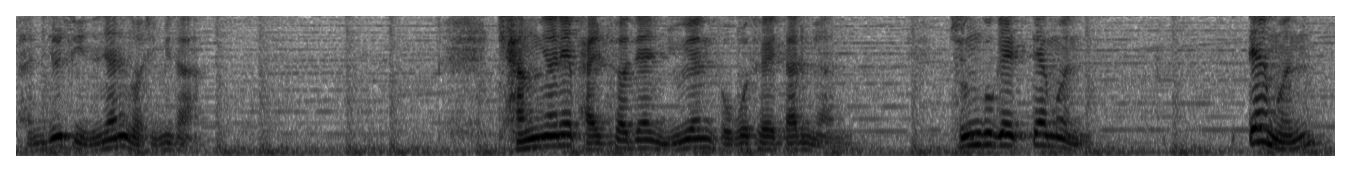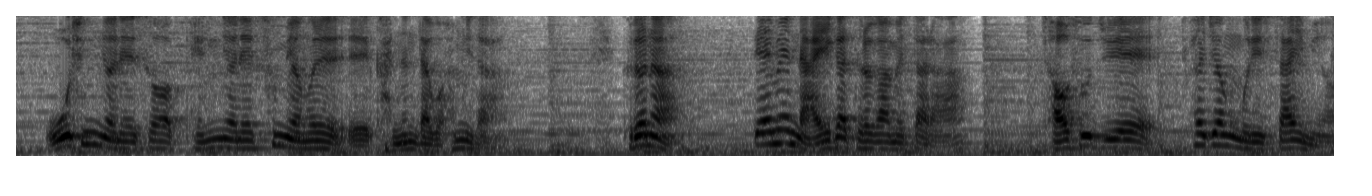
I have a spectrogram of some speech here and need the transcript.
견딜 수 있느냐는 것입니다. 작년에 발표된 유엔 보고서에 따르면 중국의 댐은 댐은 50년에서 100년의 수명을 갖는다고 합니다. 그러나 댐의 나이가 들어감에 따라 저수지에 퇴적물이 쌓이며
